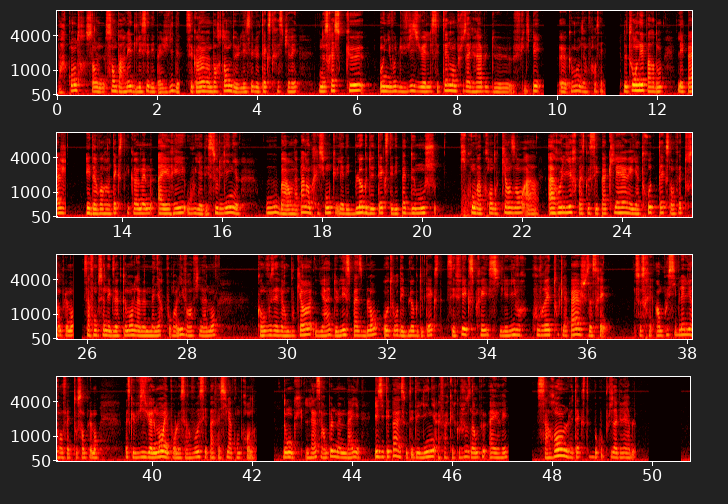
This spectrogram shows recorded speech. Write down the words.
Par contre, sans, parler de laisser des pages vides, c'est quand même important de laisser le texte respirer, ne serait-ce que au niveau du visuel. C'est tellement plus agréable de flipper, euh, comment on dit en français, de tourner pardon les pages et d'avoir un texte qui est quand même aéré où il y a des sauts de ligne où bah, on n'a pas l'impression qu'il y a des blocs de texte et des pattes de mouche qu'on va prendre 15 ans à, relire parce que c'est pas clair et il y a trop de texte en fait tout simplement. Ça fonctionne exactement de la même manière pour un livre hein, finalement. Quand vous avez un bouquin, il y a de l'espace blanc autour des blocs de texte. C'est fait exprès. Si les livres couvraient toute la page, ça serait, ce serait impossible à lire en fait tout simplement. Parce que visuellement et pour le cerveau, c'est pas facile à comprendre. Donc là, c'est un peu le même bail. N'hésitez pas à sauter des lignes, à faire quelque chose d'un peu aéré. Ça rend le texte beaucoup plus agréable.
